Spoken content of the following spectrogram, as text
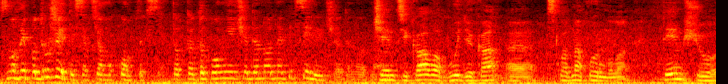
змогли подружитися в цьому комплексі, тобто доповнюючи один одного, підсилюючи один одного. Чим цікава будь-яка е, складна формула? Тим, що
